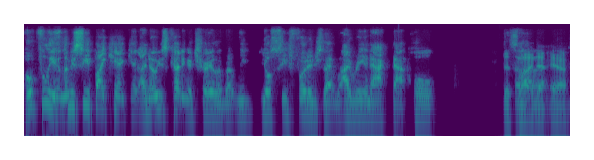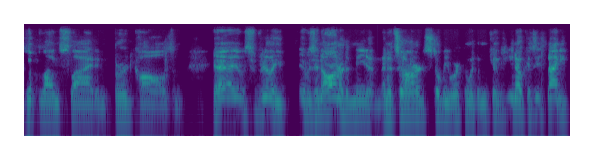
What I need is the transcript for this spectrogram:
Hopefully, let me see if I can't get. I know he's cutting a trailer, but we you'll see footage that I reenact that whole the slide uh, down, yeah, zip line slide and bird calls and yeah, it was really it was an honor to meet him, and it's an honor to still be working with him because you know because he's 90,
